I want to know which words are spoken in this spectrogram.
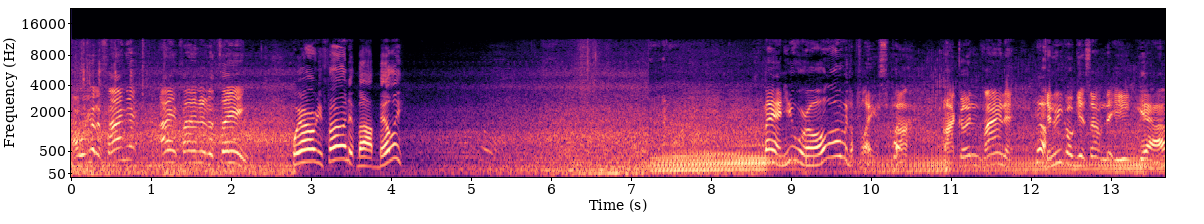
Are we going to find it? I ain't finding a thing. We already found it, Bob Billy. Man, you were all over the place. Uh, I couldn't find it. Yeah. Can we go get something to eat? Yeah,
